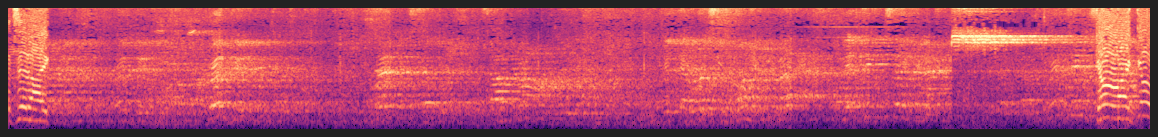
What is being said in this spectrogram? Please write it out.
That's it, Ike. Go, Ike, go!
